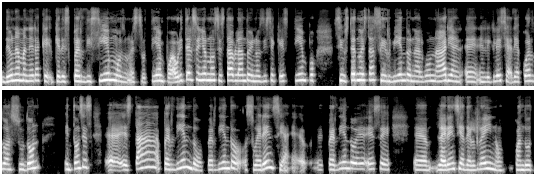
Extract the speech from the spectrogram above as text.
de una manera que, desperdiciemos nuestro tiempo. Ahorita el Señor nos está hablando y nos dice que es tiempo. Si usted no está sirviendo en algún área en, en la iglesia de acuerdo a su don, entonces eh, está perdiendo, perdiendo su herencia, eh, eh, perdiendo e, ese, la herencia del reino, cuando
